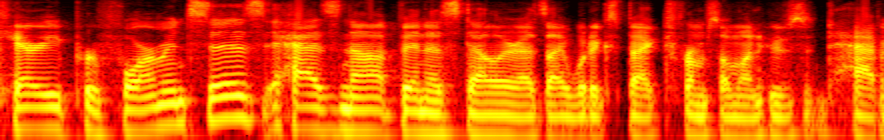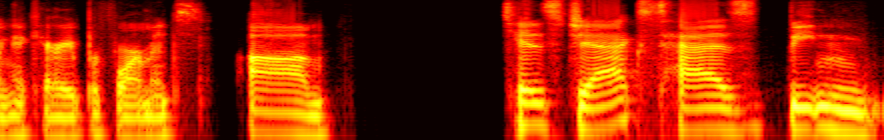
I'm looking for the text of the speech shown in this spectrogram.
carry performances, has not been as stellar as I would expect from someone who's having a carry performance. Um, his Jax has beaten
